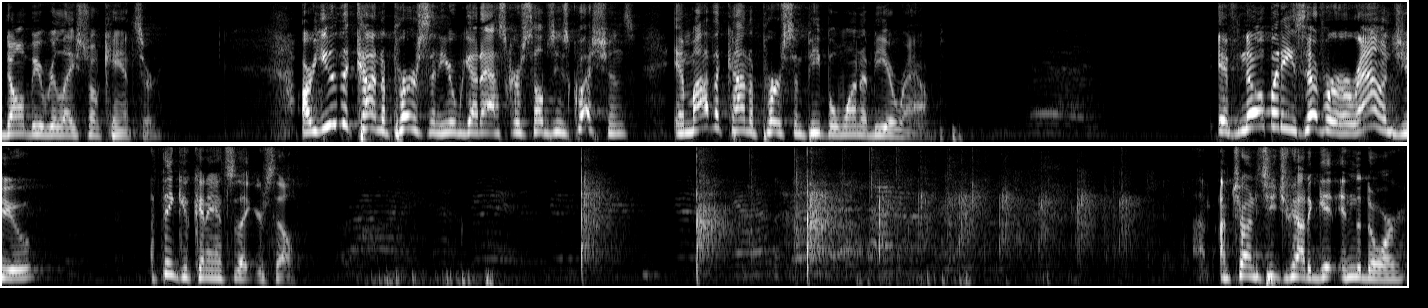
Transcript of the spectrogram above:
don't be relational cancer. Are you the kind of person here? We got to ask ourselves these questions. Am I the kind of person people want to be around? If nobody's ever around you, I think you can answer that yourself. I'm trying to teach you how to get in the door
